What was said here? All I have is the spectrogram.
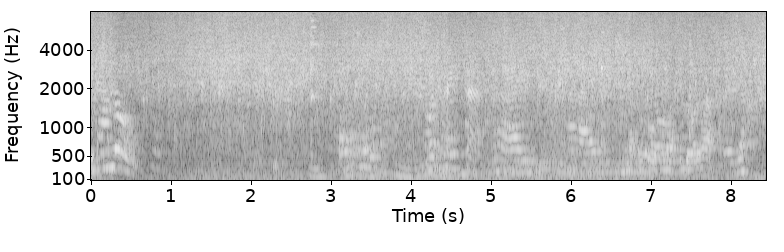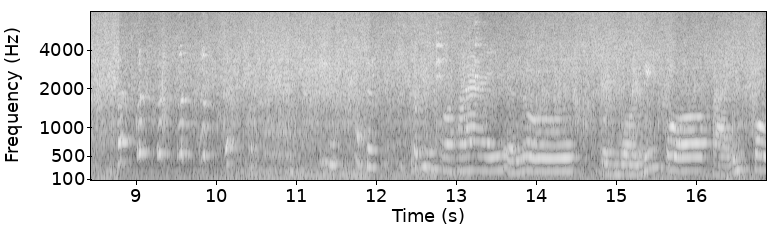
Itlog. Mag-hi ka. Hi. Hi. Natututo na si Lola. Sabi mo, hi, hello, good morning po, kain po.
